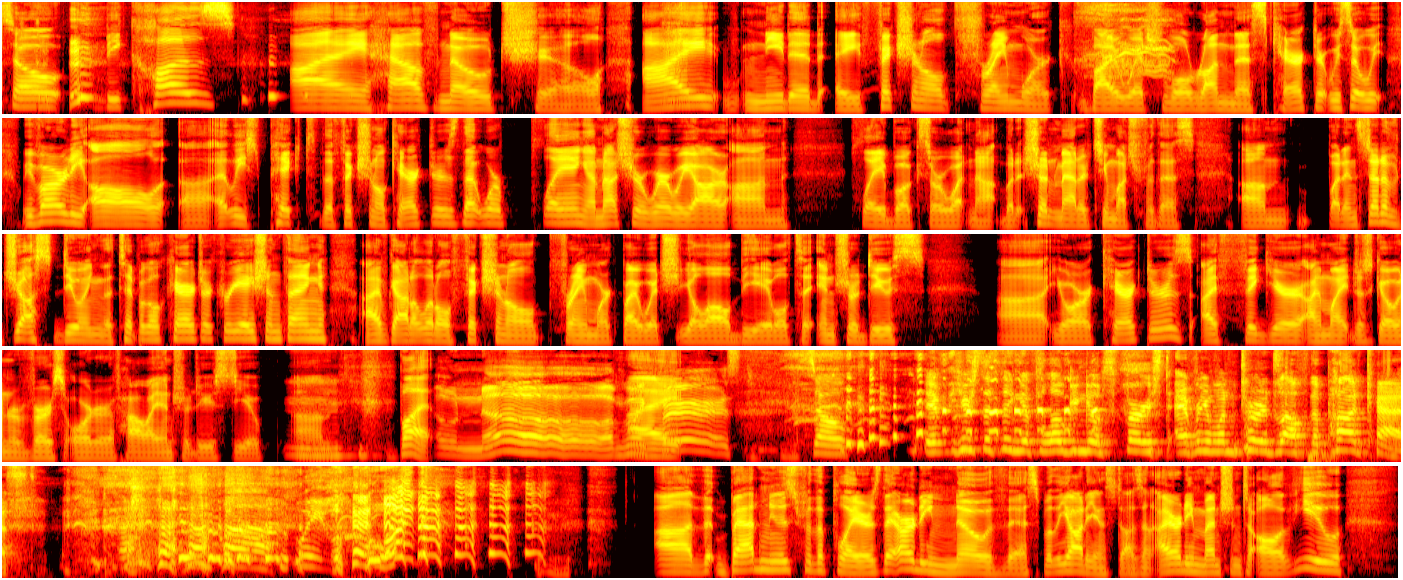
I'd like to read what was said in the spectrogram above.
So because I have no chill, I needed a fictional framework by which we'll run this character. We so we we've already all uh, at least picked the fictional characters that we're playing. I'm not sure where we are on playbooks or whatnot, but it shouldn't matter too much for this. Um, but instead of just doing the typical character creation thing, I've got a little fictional framework by which you'll all be able to introduce uh, your characters. I figure I might just go in reverse order of how I introduced you. Um, but oh no, I'm going I- first. so If here's the thing: if Logan goes first, everyone turns off the podcast. Wait, what? Uh, the bad news for the players. They already know this, but the audience doesn't. I already mentioned to all of you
